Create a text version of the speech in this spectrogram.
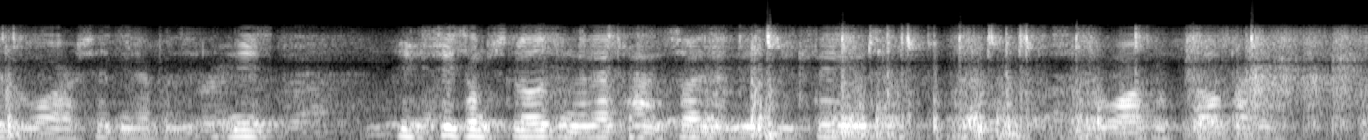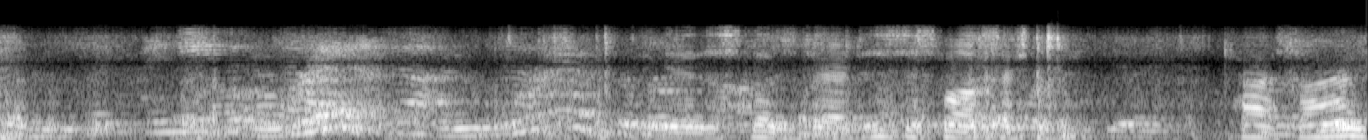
A little water sitting there, but it needs, you can see some sludge on the left hand side that need to be cleaned so the water can flow better. Again, the sludge there. This is a small section of cast iron.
